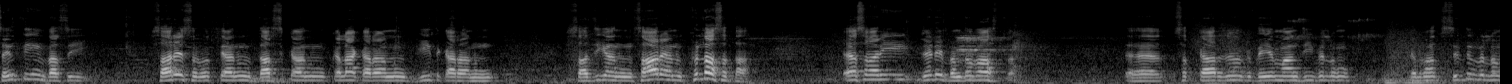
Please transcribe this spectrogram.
37ਵੀਂ ਬਰਸੀ ਸਾਰੇ ਸਰੋਤਿਆਂ ਨੂੰ ਦਰਸ਼ਕਾਂ ਨੂੰ ਕਲਾਕਾਰਾਂ ਨੂੰ ਗੀਤਕਾਰਾਂ ਨੂੰ ਸਾਜੀਆਂ ਨੂੰ ਸਾਰਿਆਂ ਨੂੰ ਖੁੱਲਾ ਸੱਦਾ। ਇਸ ਵਾਰੀ ਜਿਹੜੇ ਬੰਦੋਬਸਤ ਅਹ, ਸਤਿਕਾਰਯੋਗ ਦੇਵਮਾਨ ਜੀ ਵੱਲੋਂ ਕੁਲਵੰਤ ਸਿੱਧੂ ਵੱਲੋਂ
